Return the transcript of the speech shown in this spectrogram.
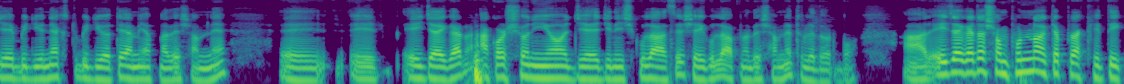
যে ভিডিও নেক্সট ভিডিওতে আমি আপনাদের সামনে এই এই- জায়গার আকর্ষণীয় যে জিনিসগুলো আছে সেইগুলো আপনাদের সামনে তুলে ধরব। আর এই জায়গাটা সম্পূর্ণ একটা প্রাকৃতিক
